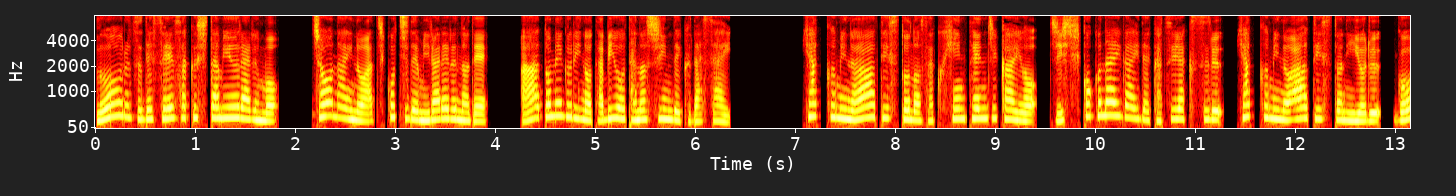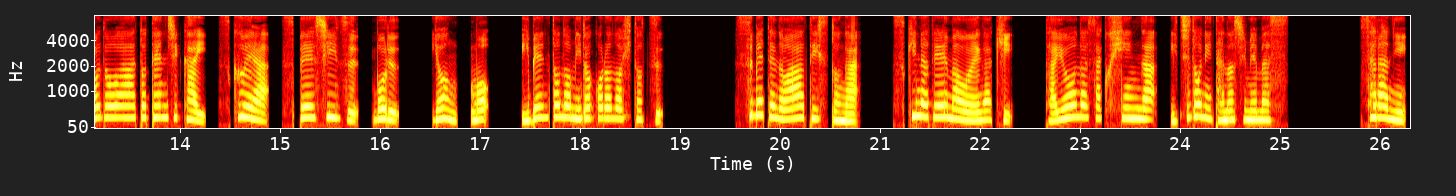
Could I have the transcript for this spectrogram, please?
ウォールズで制作したミューラルも、町内のあちこちで見られるので、アート巡りの旅を楽しんでください。100組のアーティストの作品展示会を実施国内外で活躍する100組のアーティストによる合同アート展示会スクエア、スペーシーズ、ボル、4もイベントの見どころの一つ。すべてのアーティストが好きなテーマを描き、多様な作品が一度に楽しめます。さらに、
